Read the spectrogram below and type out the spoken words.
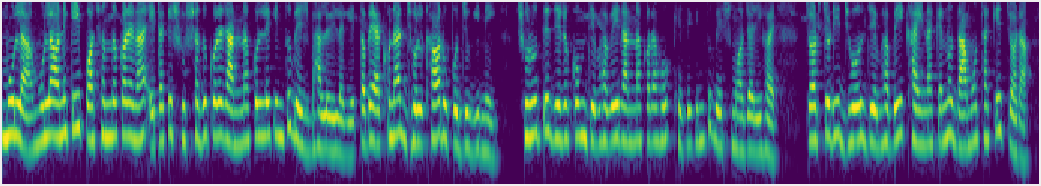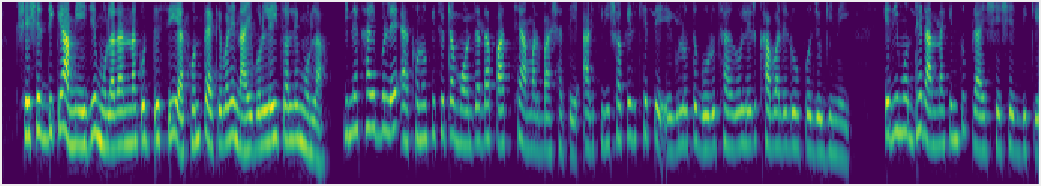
মূলা মূলা অনেকেই পছন্দ করে না। এটাকে সুস্বাদু করে রান্না করলে কিন্তু বেশ ভালোই লাগে। তবে এখন আর ঝোল খাওয়ার উপযোগী নেই। শুরুতে যেরকম যেভাবেই রান্না করা হোক, খেতে কিন্তু বেশ মজারই হয়। চচ্চড়ি ঝোল যেভাবেই খাই না কেন, দামও থাকে চড়া। শেষের দিকে আমি এই যে মূলা রান্না করতেছি, এখন তো একেবারে নাই বললেই চলে মূলা। কিনে খাই বলে এখনও কিছুটা মর্যাদা পাচ্ছে আমার বাসাতে। আর কৃষকের খেতে এগুলো তো গরু, ছাগলের খাবারের উপযোগী নেই। এরই মধ্যে রান্না কিন্তু প্রায় শেষের দিকে।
